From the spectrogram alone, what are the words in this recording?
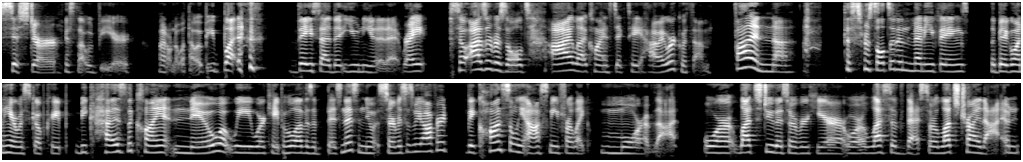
sister, I guess that would be your, I don't know what that would be, but they said that you needed it, right? So, as a result, I let clients dictate how I work with them fun. this resulted in many things. The big one here was scope creep. Because the client knew what we were capable of as a business and knew what services we offered, they constantly asked me for like more of that, or let's do this over here, or less of this, or let's try that. And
